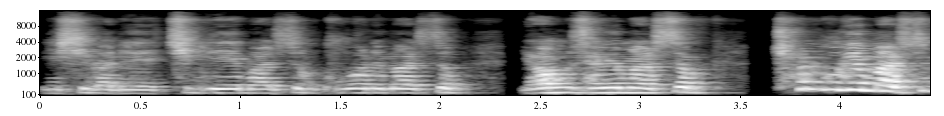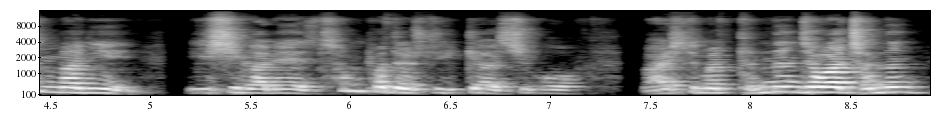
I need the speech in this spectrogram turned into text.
이 시간에 진리의 말씀, 구원의 말씀, 영생의 말씀, 천국의 말씀만이 이 시간에 선포될 수 있게 하시고 말씀을 듣는 자와 전는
